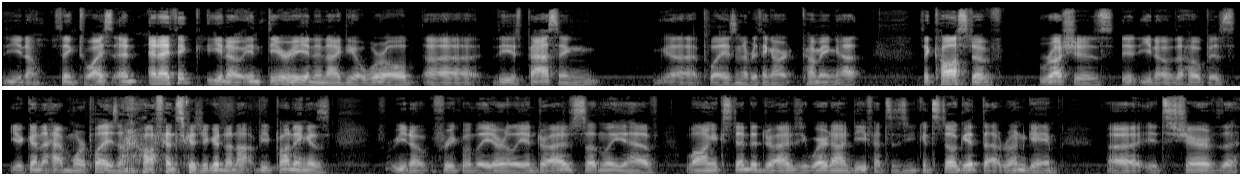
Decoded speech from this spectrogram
you know, think twice. And and I think you know, in theory, in an ideal world, uh, these passing uh, plays and everything aren't coming at the cost of rushes, it, you know, the hope is you're going to have more plays on offense because you're going to not be punting as, you know, frequently early in drives. Suddenly you have long extended drives. You wear down defenses. You can still get that run game, uh, its share of the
